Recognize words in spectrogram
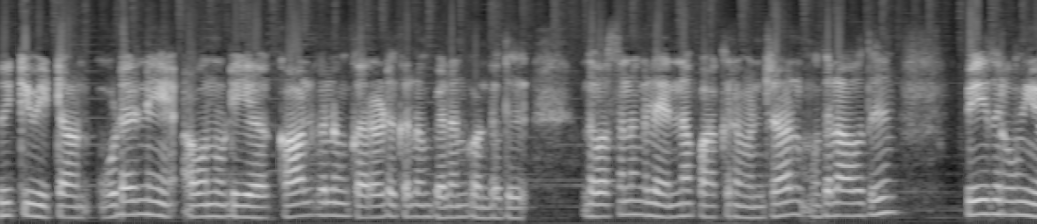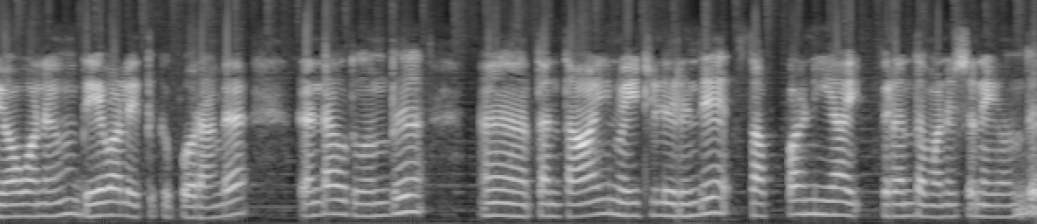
தூக்கிவிட்டான். உடனே அவனுடைய கால்களும் கரடுகளும் பலன் கொண்டது. இந்த வசனங்களை என்ன பார்க்கிறோம் என்றால் முதலாவது பேதுருவும் யோவானும் தேவாலயத்துக்கு போறாங்க. ரெண்டாவது வந்து தன் தாயின் வயிற்றிலிருந்தே சப்பனியாய் பிறந்த மனுஷனை வந்து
